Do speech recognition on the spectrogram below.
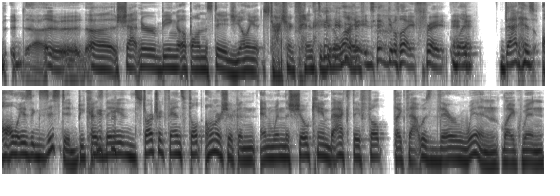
uh, uh, Shatner being up on the stage yelling at Star Trek fans to get a life, right. Get a life. Right. like that has always existed because they Star Trek fans felt ownership and and when the show came back they felt like that was their win. Like when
